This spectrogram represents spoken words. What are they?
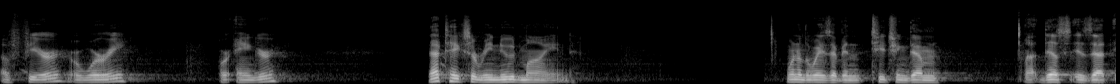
of fear or worry or anger. That takes a renewed mind. One of the ways I've been teaching them uh, this is that,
